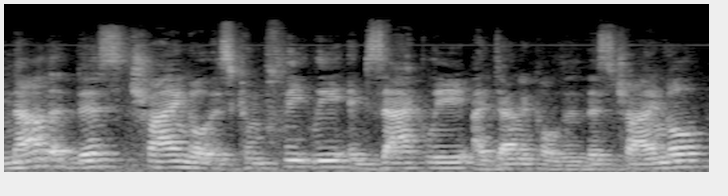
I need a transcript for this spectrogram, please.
now that this triangle is completely exactly identical to this triangle,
